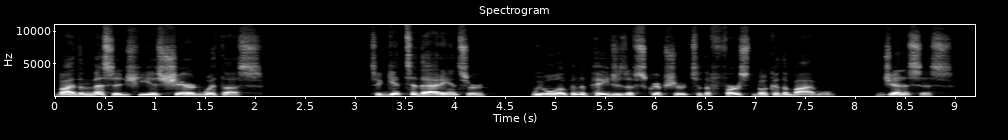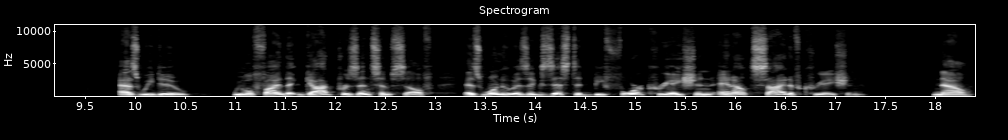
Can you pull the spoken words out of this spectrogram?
by the message he has shared with us? To get to that answer, we will open the pages of Scripture to the first book of the Bible, Genesis. As we do, we will find that God presents himself as one who has existed before creation and outside of creation. Now,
